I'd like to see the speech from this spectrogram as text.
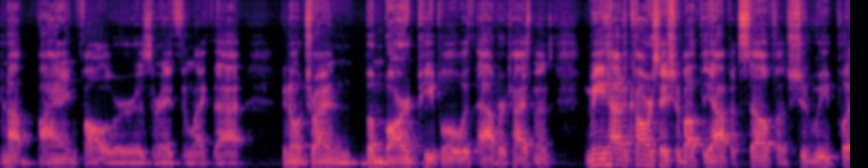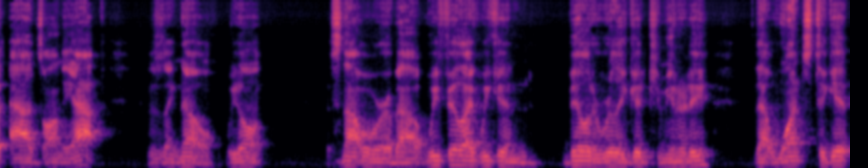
we're not buying followers or anything like that. We don't try and bombard people with advertisements. We had a conversation about the app itself of should we put ads on the app? It was like, no, we don't. It's not what we're about. We feel like we can build a really good community that wants to get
